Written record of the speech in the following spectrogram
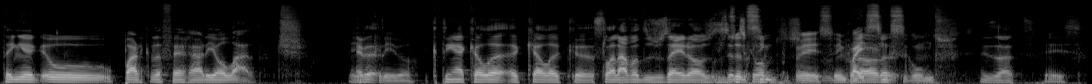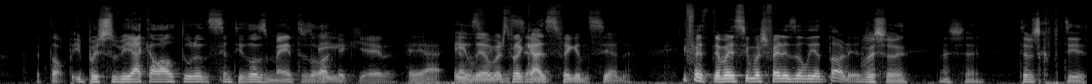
tem a- o, o parque da Ferrari ao lado. Tch, É Era- incrível. Que tinha aquela, aquela que acelerava dos 0 aos 200 km. 205 é isso, em mais hora. 5 segundos. Exato. É isso. É top. E depois subia àquela altura de 112 metros, ou lá o que é que era. É, Cara, e lembras-te por acaso foi grande cena. E foi também assim umas férias aleatórias. Pois foi. Pois foi. Temos que repetir.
